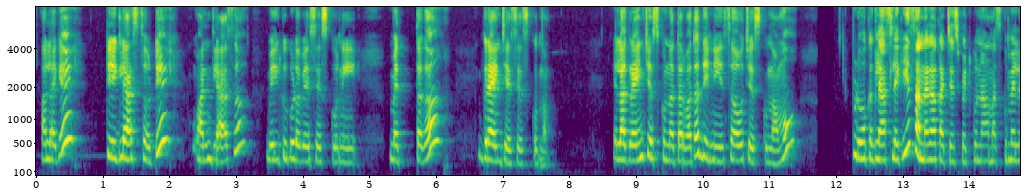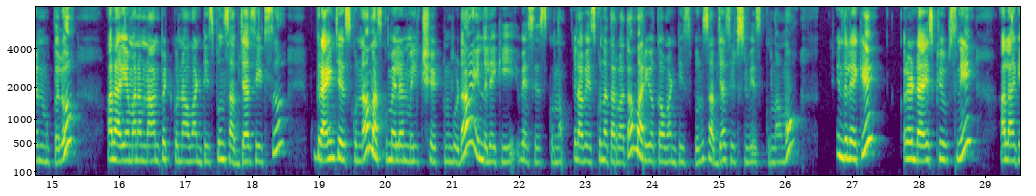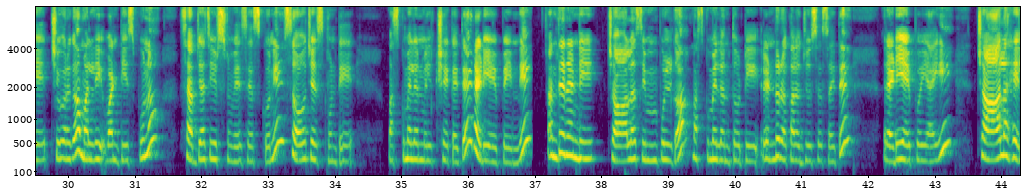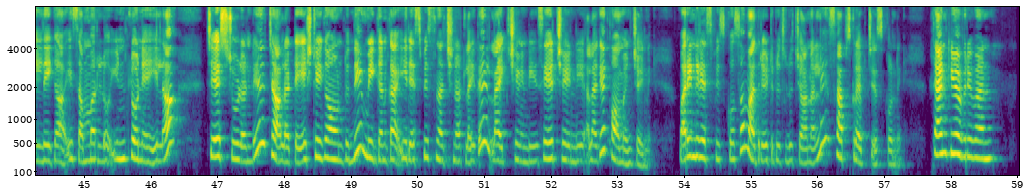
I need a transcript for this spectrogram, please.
అలాగే టీ గ్లాస్ తోటి వన్ గ్లాస్ మిల్క్ కూడా వేసేసుకొని మెత్తగా గ్రైండ్ చేసేసుకుందాం. ఇలా గ్రైండ్ చేసుకున్న తర్వాత దీన్ని సర్వ్ చేసుకుందాము. ఇప్పుడు ఒక గ్లాస్లోకి సన్నగా కట్ చేసి పెట్టుకున్న మస్కు మెలన్ ముక్కలు అలాగే మనం నానపెట్టుకున్న వన్ టీ స్పూన్ సబ్జా సీడ్స్ గ్రైండ్ చేసుకున్న మస్క్ మెలన్ మిల్క్ షేక్ను కూడా ఇందులోకి వేసేసుకుందాం. ఇలా వేసుకున్న తర్వాత మరి ఒక వన్ టీ స్పూన్ సబ్జా సీడ్స్ని వేసుకుందాము. ఇందులోకి రెండు ఐస్ క్యూబ్స్ని అలాగే చివరిగా మళ్ళీ వన్ టీ స్పూన్ సబ్జా సీడ్స్ని వేసేసుకొని సర్వ్ చేసుకుంటే మస్క్ మెలన్ మిల్క్ షేక్ అయితే రెడీ అయిపోయింది. అంతేనండి చాలా సింపుల్గా మస్క్ మెలన్ తోటి రెండు రకాల జ్యూసెస్ అయితే రెడీ అయిపోయాయి. చాలా హెల్దీగా ఈ సమ్మర్లో ఇంట్లోనే ఇలా చేసి చూడండి. చాలా టేస్టీగా ఉంటుంది. మీకు కనుక ఈ రెసిపీస్ నచ్చినట్లయితే లైక్ చేయండి షేర్ చేయండి అలాగే కామెంట్ చేయండి. మరిన్ని రెసిపీస్ కోసం అదిరేటి రుచులు ఛానల్ని సబ్స్క్రైబ్ చేసుకోండి. Thank you everyone.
